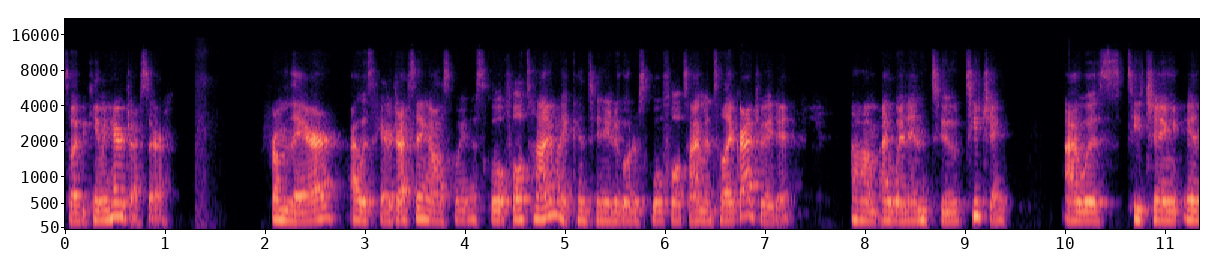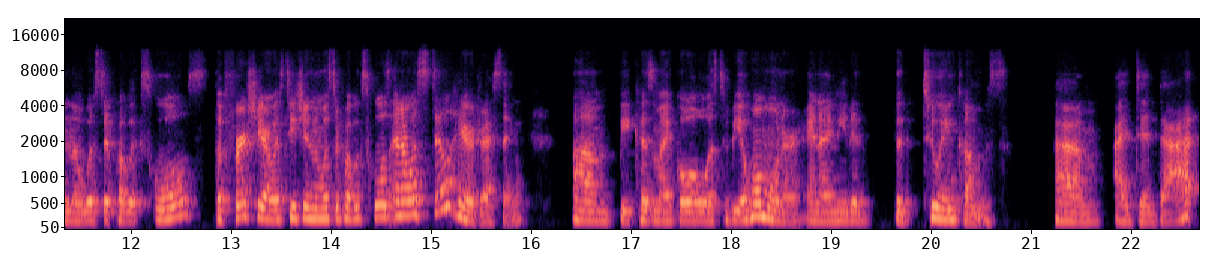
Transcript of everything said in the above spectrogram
So I became a hairdresser. From there, I was hairdressing. I was going to school full time. I continued to go to school full time until I graduated. Um, I went into teaching. I was teaching in the Worcester Public Schools. The first year I was teaching in the Worcester Public Schools, and I was still hairdressing um, because my goal was to be a homeowner and I needed the two incomes. Um, I did that.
